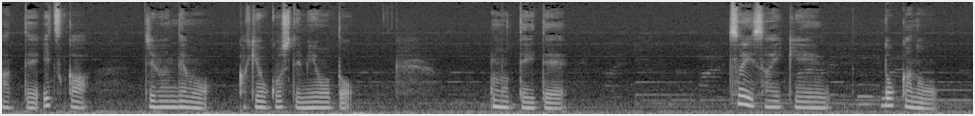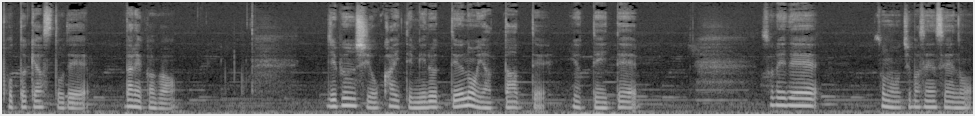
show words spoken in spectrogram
あっていつか自分でも書き起こしてみようと思っていてつい最近どっかのポッドキャストで誰かが自分史を書いてみるっていうのをやったって言っていてそれでその千葉先生の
